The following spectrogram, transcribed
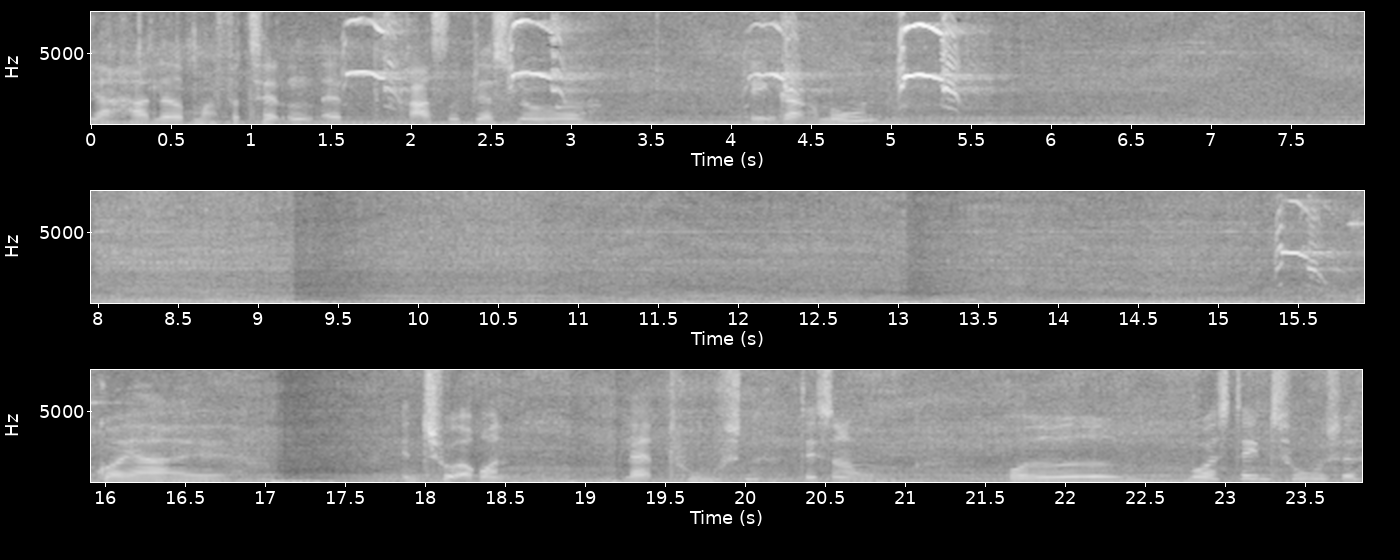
Jeg har lavet mig fortælle, at græsset bliver slået en gang om ugen. Nu går jeg øh, en tur rundt blandt husene. Det er sådan nogle røde murstenshuse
